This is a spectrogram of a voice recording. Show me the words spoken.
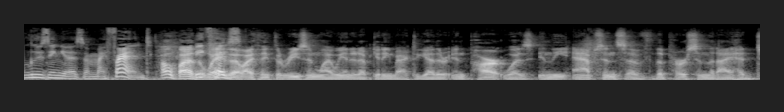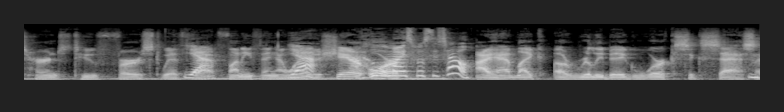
losing you as my friend. Oh, by the way, though, I think the reason why we ended up getting back together in part was in the absence of the person that I had turned to first with Yeah. that funny thing I wanted yeah, to share. Who or am I supposed to tell? I had like a really big work success. Mm-hmm.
